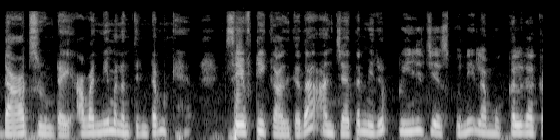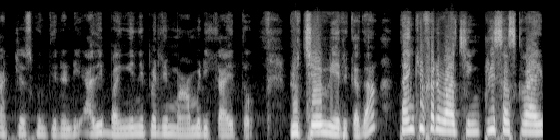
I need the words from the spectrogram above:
డాట్స్ ఉంటాయి. అవన్నీ మనం తింటాం. సేఫ్టీ కాదు కదా. అంచేత మీరు పీల్ చేసుకుని ఇలా ముక్కలుగా కట్ చేసుకుని తినండి. అది బంగినపల్లి మామిడికాయతో. రుచే వేరు కదా. Thank you for watching please subscribe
